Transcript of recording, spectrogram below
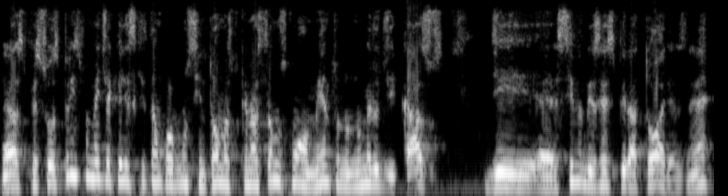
Né? As pessoas, principalmente aqueles que estão com alguns sintomas, porque nós estamos com um aumento no número de casos de é, síndromes respiratórias, né?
